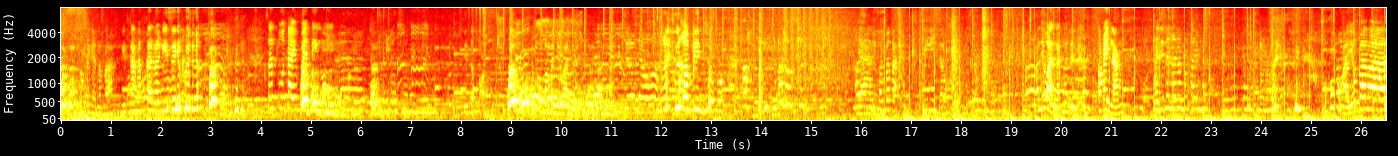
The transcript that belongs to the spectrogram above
Okay ka na ba? Kakat kakagising ko lang. Saan po tayo pwedeng umupo? Dito po. Dito po ba maliwanag? Naka-video po. Yan. Saan ba tayo? May daw. Maliwanag, madilim. Okay lang. Ay, dito na lang po tayo mo. Upo po kayo para...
